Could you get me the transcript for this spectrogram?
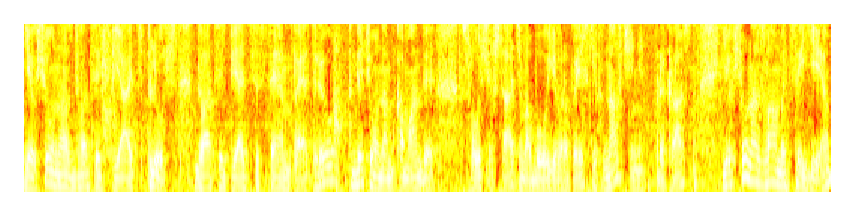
якщо у нас 25 плюс 25 систем Петріо, то для чого нам команди Сполучених Штатів або європейських навчені? Прекрасно. Якщо у нас з вами це є,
